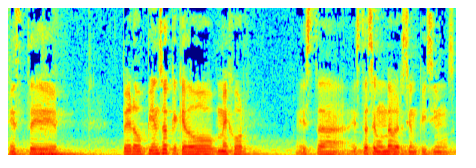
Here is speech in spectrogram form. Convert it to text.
Este, pero pienso que quedó mejor esta esta segunda versión que hicimos.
